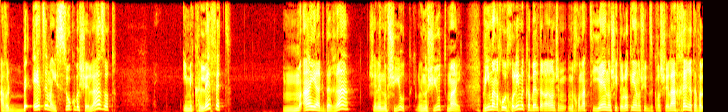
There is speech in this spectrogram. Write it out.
אבל בעצם העיסוק בשאלה הזאת, היא מקלפת מהי ההגדרה של אנושיות, כאילו אנושיות מהי. ואם אנחנו יכולים לקבל את הרעיון שמכונה תהיה אנושית או לא תהיה אנושית, זו כבר שאלה אחרת, אבל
